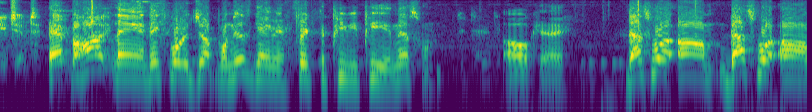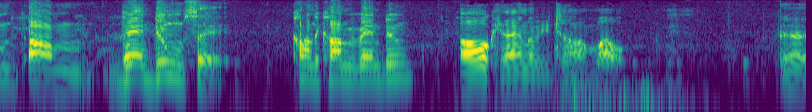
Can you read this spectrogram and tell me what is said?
Agent. At the Heartland, they supposed to jump on this game and fix the PvP in this one. Okay. That's what um that's what um um Van Doom said. Connie Connie Van Doom. Oh, okay. I know what you're talking about. Yeah.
